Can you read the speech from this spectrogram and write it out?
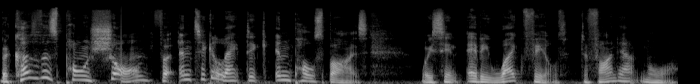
because of his penchant for intergalactic impulse buys. We sent Abby Wakefield to find out more.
